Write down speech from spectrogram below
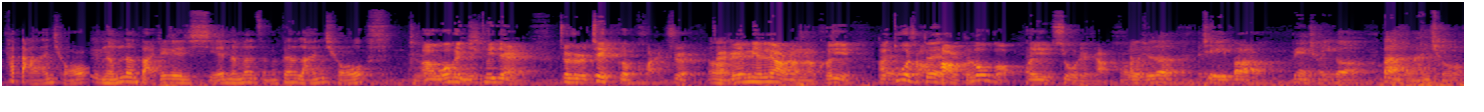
他打篮球，能不能把这个鞋能不能怎么跟篮球？啊，我给您推荐，就是这个款式在这面料上呢，可以啊多少号 logo 可以绣这上。我觉得这一半儿变成一个半个篮球，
